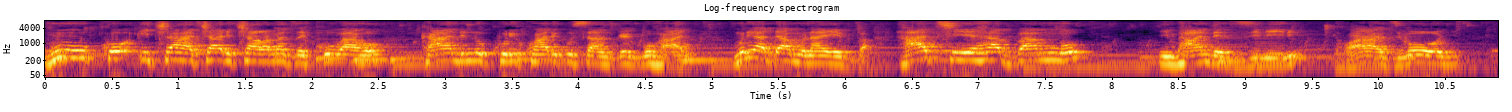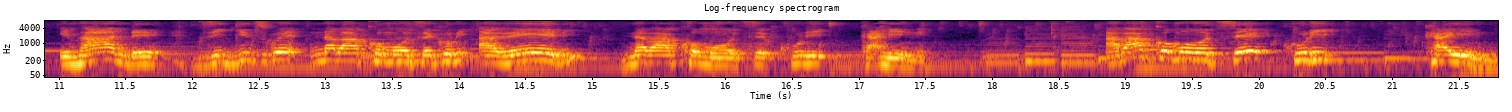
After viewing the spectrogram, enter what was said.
nk'uko icyaha cyari cyaramaze kubaho kandi n'ukuri kwari gusanzwe guhari. Muri adamu na eva haciye havamwo impande zibiri twarazibonye. Impande zigizwe n'abakomotse kuri abeli n'abakomotse kuri kahini. Abakomotse kuri kayini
